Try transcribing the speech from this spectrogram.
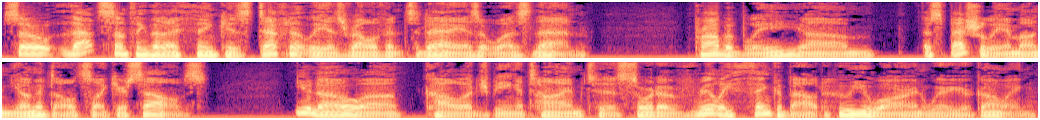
So that's something that I think is definitely as relevant today as it was then. Probably, um, especially among young adults like yourselves. You know, uh, college being a time to sort of really think about who you are and where you're going.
